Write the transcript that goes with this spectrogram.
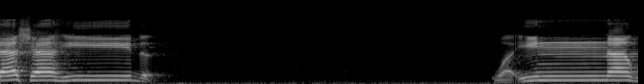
لشهيد وانه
